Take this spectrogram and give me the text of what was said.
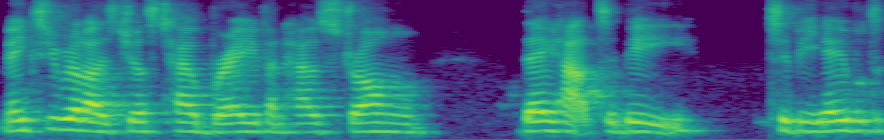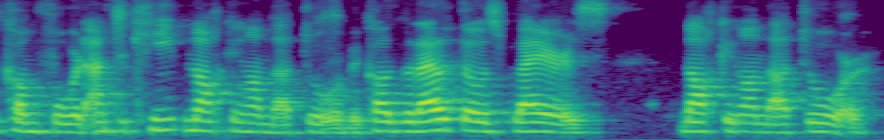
makes you realize just how brave and how strong they had to be to be able to come forward and to keep knocking on that door because without those players knocking on that door,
